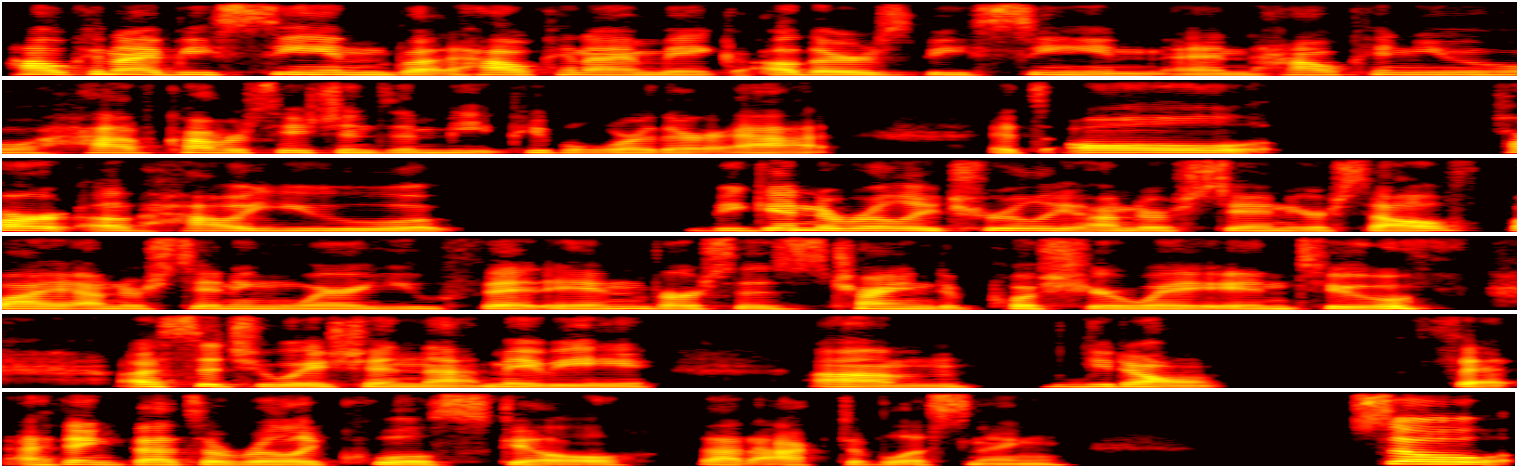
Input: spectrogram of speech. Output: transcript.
how can I be seen, but how can I make others be seen? And how can you have conversations and meet people where they're at? It's all part of how you begin to really truly understand yourself by understanding where you fit in versus trying to push your way into a situation that maybe um, you don't fit. I think that's a really cool skill, that active listening. So,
